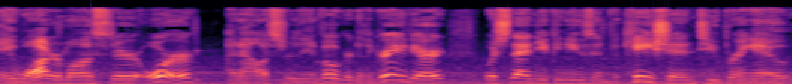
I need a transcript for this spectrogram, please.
a water monster or an Aleister the Invoker to the graveyard, which then you can use Invocation to bring out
